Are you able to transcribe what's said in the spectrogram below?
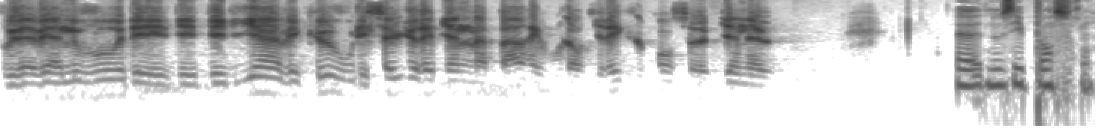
vous avez à nouveau des, des, des, liens avec eux, vous les saluerez bien de ma part et vous leur direz que je pense bien à eux. Nous y penserons.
